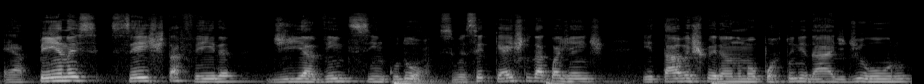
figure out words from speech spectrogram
É apenas sexta-feira, dia 25 do 11. Se você quer estudar com a gente e estava esperando uma oportunidade de ouro,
